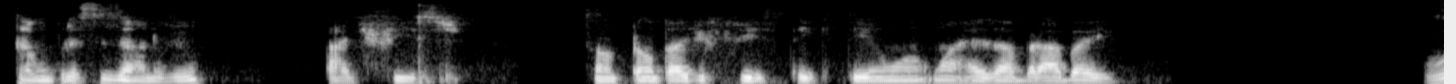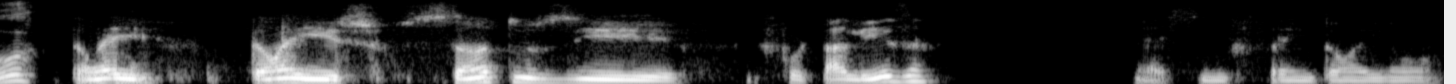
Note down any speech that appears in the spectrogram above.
estamos precisando, viu? Tá difícil. Santão tá difícil. Tem que ter uma, uma reza braba aí. Uh. Então, é, então é isso. Santos e Fortaleza né, se enfrentam aí no.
